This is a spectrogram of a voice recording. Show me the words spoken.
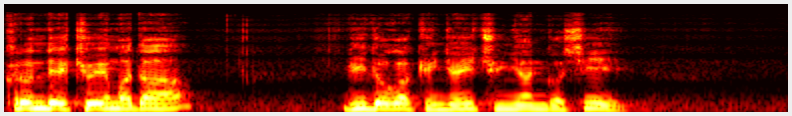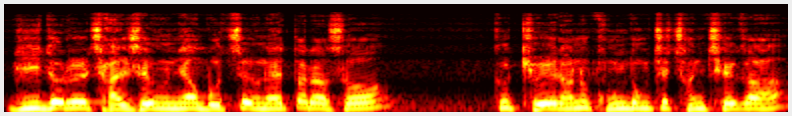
그런데 교회마다 리더가 굉장히 중요한 것이 리더를 잘 세우느냐 못 세우느냐에 따라서 그 교회라는 공동체 전체가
